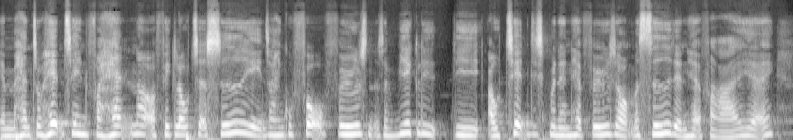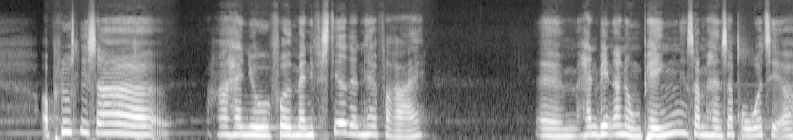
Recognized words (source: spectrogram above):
jamen, han tog hen til en forhandler og fik lov til at sidde i en, så han kunne få følelsen, altså virkelig blive autentisk med den her følelse om at sidde i den her Ferrari her. Ikke? Og pludselig så har han jo fået manifesteret den her Ferrari. Øhm, han vinder nogle penge, som han så bruger til at,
